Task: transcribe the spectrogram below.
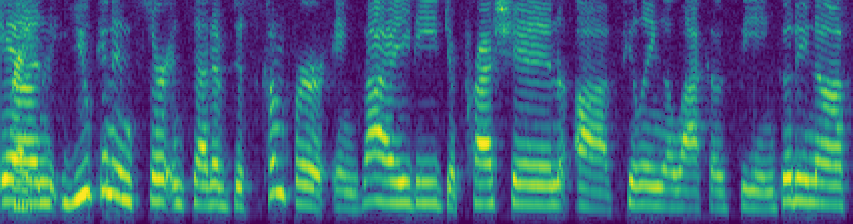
And right. you can insert instead of discomfort, anxiety, depression, uh, feeling a lack of being good enough,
